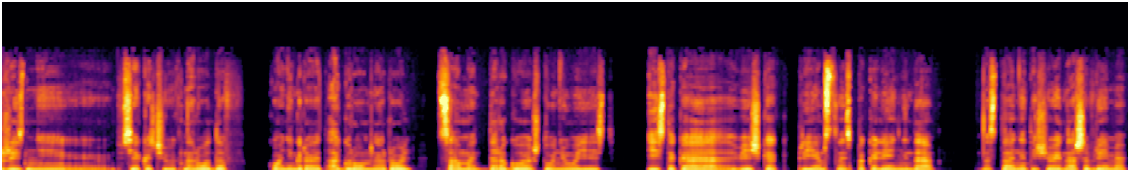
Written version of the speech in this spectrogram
в жизни всех кочевых народов конь играет огромную роль. Самое дорогое, что у него есть. Есть такая вещь, как преемственность поколений, да, настанет еще и наше время.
